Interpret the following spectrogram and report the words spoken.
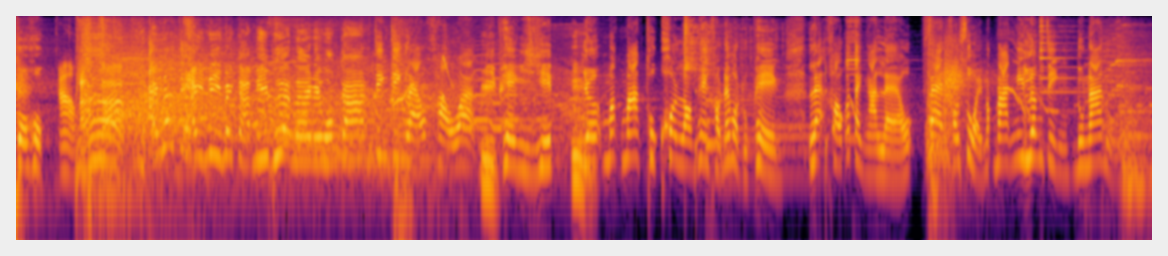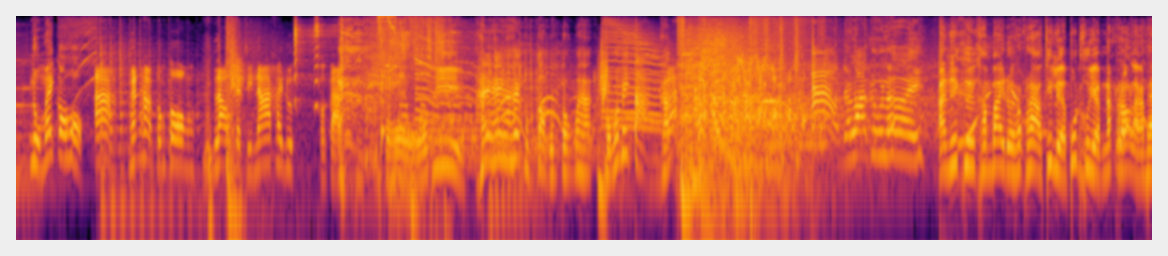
โกหกอ้าว อ่าไอ้เรื่องจริง ไอ้นี่ไม่กะมีเพื่อนเลยในวงการ จริง ๆ แล้วเขาอะมีเพลงฮิตอืม เยอะมากๆ ทุกคนร้องเพลงเขาได้หมดทุกเพลง และเขาก็แต่งงานแล้ว แฟนเขาสวยมากๆ นี่เรื่องจริง ดูหน้าหนู หนูไม่โกหก อะ งั้นถามตรงๆ เรากับจีน่าใครดูกว่ากัน โอ้โหพี่ ให้ให้ให้ผมตอบตรงๆมาฮะ ผมว่าไม่ต่างครับอ้าวเดี๋ยวรอดูเลย อันนี้คือคำใบ้โดยคร่าวๆที่เหลือพูดคุยกับนักร้องหลังกำแพ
